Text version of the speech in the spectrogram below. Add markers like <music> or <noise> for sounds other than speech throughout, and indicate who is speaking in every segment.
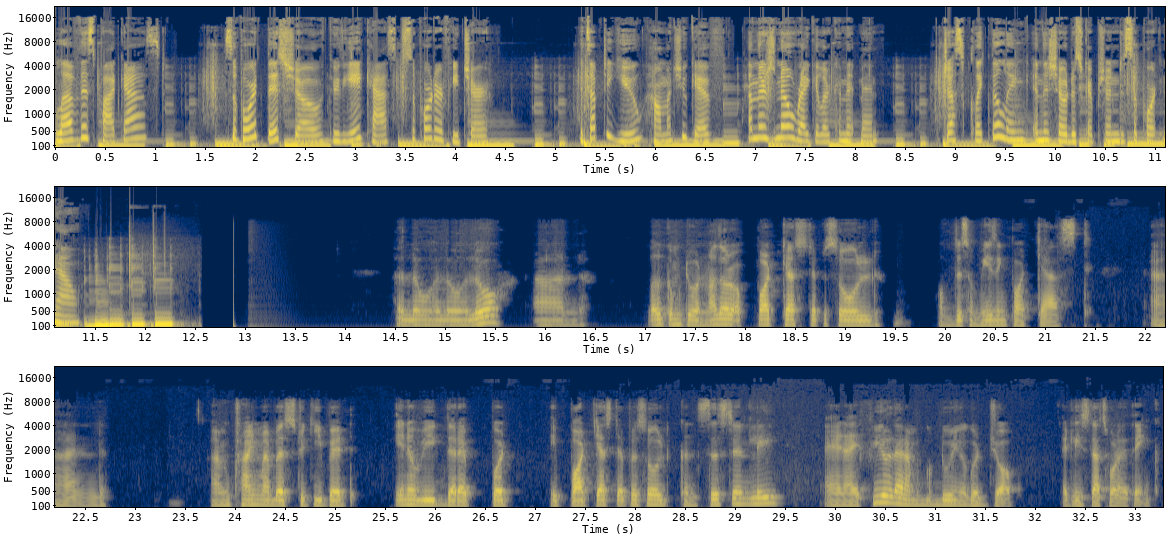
Speaker 1: Love this podcast? Support this show through the ACAST supporter feature. It's up to you how much you give, and there's no regular commitment. Just click the link in the show description to support now.
Speaker 2: Hello, hello, hello, and welcome to another podcast episode of this amazing podcast. And I'm trying my best to keep it in a week that I put a podcast episode consistently and I feel that I'm doing a good job. At least that's what I think.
